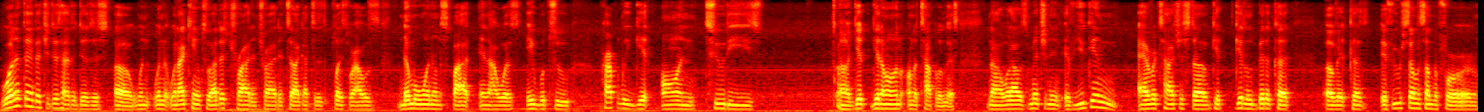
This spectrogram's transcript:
one thing that you just had to do is uh, when when when I came to, I just tried and tried until I got to this place where I was number one on the spot, and I was able to properly get on to these, uh, get get on on the top of the list. Now, what I was mentioning, if you can advertise your stuff, get get a little bit of cut of it, because if you were selling something for,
